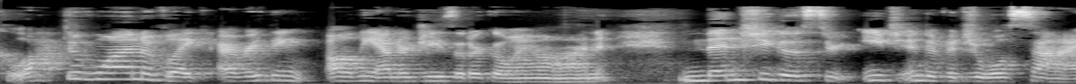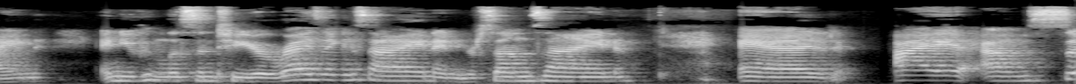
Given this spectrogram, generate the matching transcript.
collective one of like everything, all the energies that are going on. And then she goes through each individual sign and you can listen to your rising sign and your sun sign. And I am so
